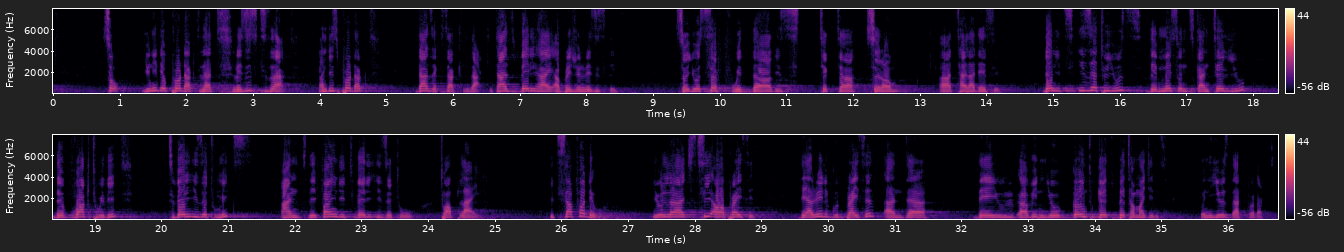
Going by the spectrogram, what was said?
So you need a product that resists that. And this product does exactly that. It has very high abrasion resistance. So you're safe with uh, this Tector Ceram uh, tile adhesive. Then it's easier to use. The masons can tell you they've worked with it. It's very easy to mix, and they find it very easy to, to apply. It's affordable. You'll uh, see our prices. They are really good prices, and uh, they, I mean, you're going to get better margins when you use that product.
